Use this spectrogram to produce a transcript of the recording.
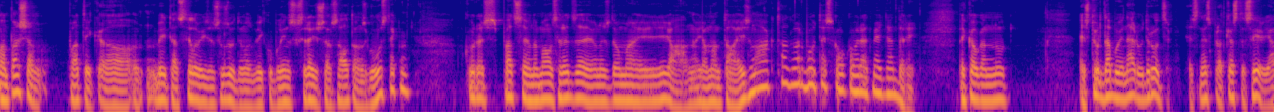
man pašam patika, uh, bija tāds televīzijas uzvedums, bija Kublīnskas režisors Altons Gūstekņi, kur es pats sev no malas redzēju, un es domāju, jā, nu, ja man tā iznāk, tad varbūt es kaut ko varētu mēģināt darīt. Bet kaut gan, nu, es tur dabūju neru drudzi. Es nesaprotu, kas tas ir. Ja,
